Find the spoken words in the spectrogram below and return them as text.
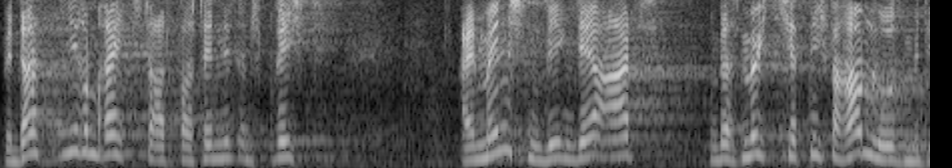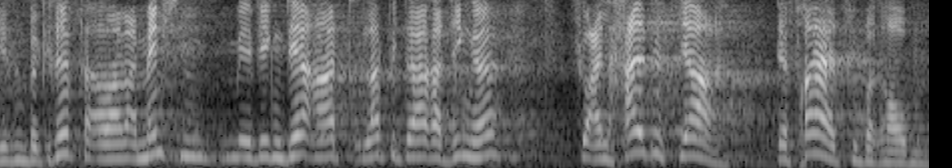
Wenn das Ihrem Rechtsstaatsverständnis entspricht, ein Menschen wegen derart, und das möchte ich jetzt nicht verharmlosen mit diesem Begriff, aber ein Menschen wegen derart lapidarer Dinge für ein halbes Jahr der Freiheit zu berauben,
